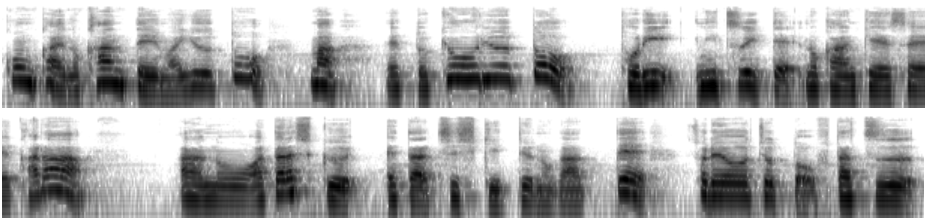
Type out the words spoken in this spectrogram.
今回の観点は言うと、まあ、えっと、恐竜と鳥についての関係性から、あの、新しく得た知識っていうのがあって、それをちょっと二つ、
